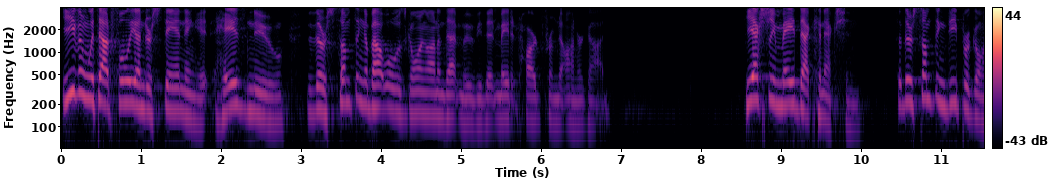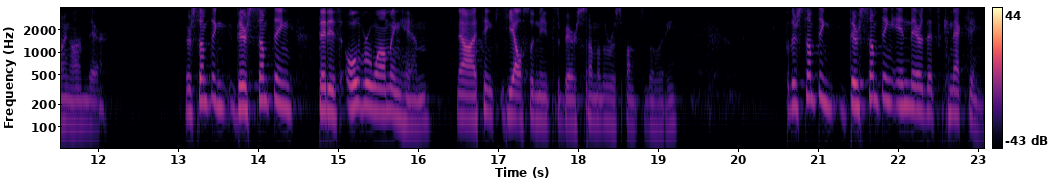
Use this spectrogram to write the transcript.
Even without fully understanding it, Hayes knew that there was something about what was going on in that movie that made it hard for him to honor God. He actually made that connection. So there's something deeper going on there. There's something, there's something that is overwhelming him. Now, I think he also needs to bear some of the responsibility. But there's something, there's something in there that's connecting.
